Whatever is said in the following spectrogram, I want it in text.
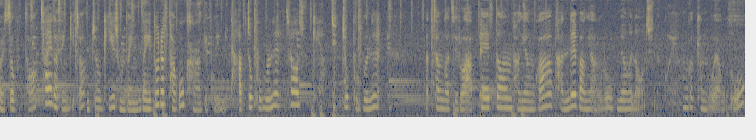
벌써부터 차이가 생기죠? 왼쪽이 좀 더 인상이 또렷하고 강하게 보입니다. 앞쪽 부분을 채워줄게요. 뒤쪽 부분을 마찬가지로 앞에 했던 방향과 반대 방향으로 음영을 넣어주는 거예요. 삼각형 모양으로.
